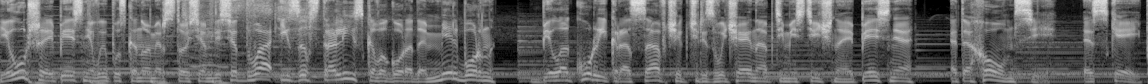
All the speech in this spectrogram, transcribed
и лучшая песня выпуска номер 172 из австралийского города Мельбурн «Белокурый красавчик. Чрезвычайно оптимистичная песня» — это Homesy «Escape».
